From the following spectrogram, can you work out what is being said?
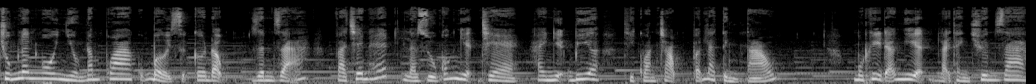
Chúng lên ngôi nhiều năm qua cũng bởi sự cơ động, dân dã và trên hết là dù có nghiện chè hay nghiện bia thì quan trọng vẫn là tỉnh táo. Một khi đã nghiện lại thành chuyên gia,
